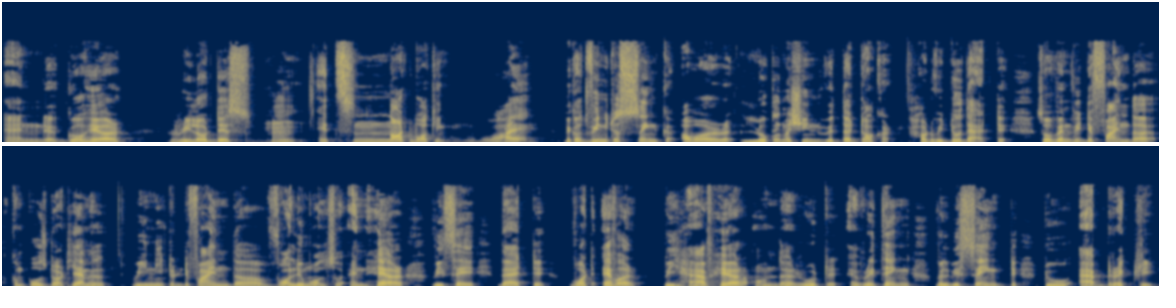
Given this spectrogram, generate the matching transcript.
And uh, go here reload this. Hmm it's not working. Why? Because we need to sync our local machine with the docker. How do we do that? So when we define the compose.yaml we need to define the volume also. And here we say that whatever we have here on the root everything will be synced to app directory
